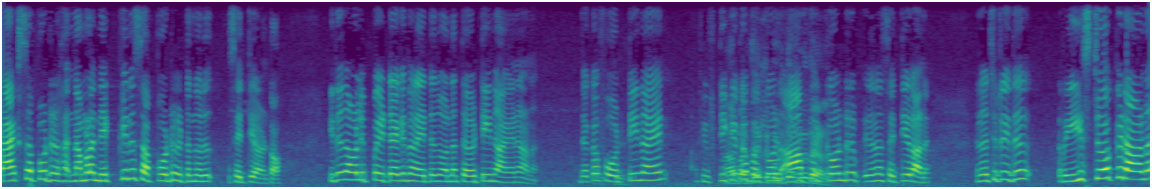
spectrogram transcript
ബാക്ക് സപ്പോർട്ട് നമ്മളെ നെക്കിന് സപ്പോർട്ട് കിട്ടുന്ന ഒരു സെറ്റാണ് കേട്ടോ ഇത് നമ്മൾ ഇപ്പോൾ ഇട്ടേക്കുന്ന റേറ്റ് എന്ന് പറഞ്ഞാൽ തേർട്ടി നയൻ ആണ്. ഇതൊക്കെ ഫോർട്ടി നയൻ ഫിഫ്റ്റിക്കൊക്കെ പൊയ്ക്കൊണ്ട് ആ പൊയ്ക്കൊണ്ട് ഇരുന്ന സെറ്റുകളാണ് എന്ന് വെച്ചിട്ട് ഇത് റീസ്റ്റോക്കഡ് ആണ്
